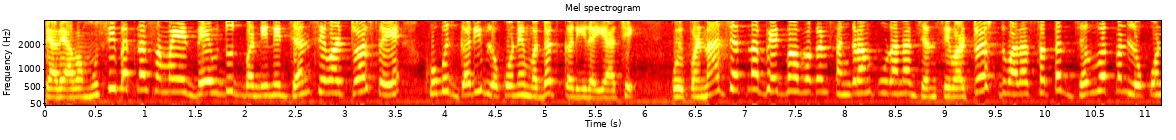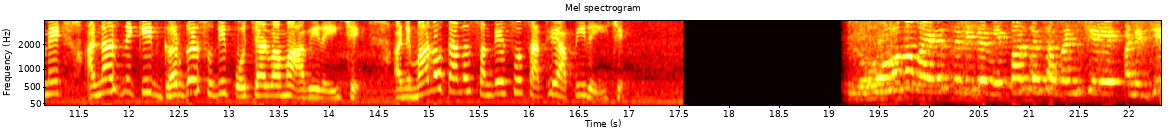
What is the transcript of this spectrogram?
ત્યારે આવા મુસીબતના સમયે દેવદૂત બનીને જનસેવા ટ્રસ્ટે ખૂબ જ ગરીબ લોકોને મદદ કરી રહ્યા છે. કોઈ પણ નાત જાતના ભેદભાવ વગર સંગ્રામપુરાના જનસેવા ટ્રસ્ટ દ્વારા સતત જરૂરતમંદ લોકોને અનાજની કીટ ઘર ઘર સુધી પહોંચાડવામાં આવી રહી છે અને માનવતાનો સંદેશો સાથે આપી રહી છે. કોરોના વેપાર ધંધા બંધ છે અને જે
